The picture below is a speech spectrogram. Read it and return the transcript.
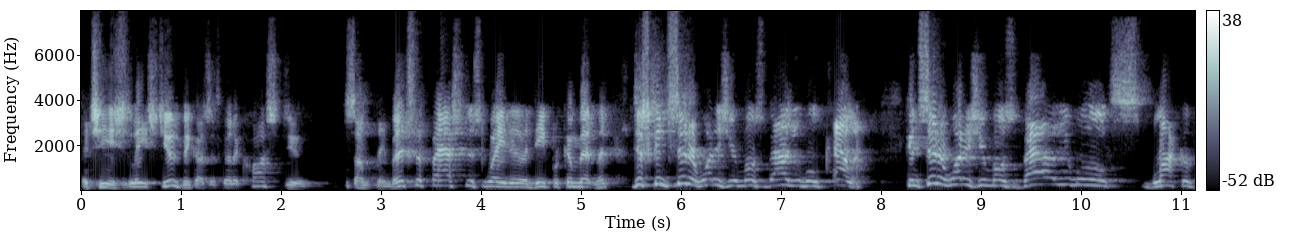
It's least used because it's going to cost you something. But it's the fastest way to a deeper commitment. Just consider what is your most valuable talent. Consider what is your most valuable block of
